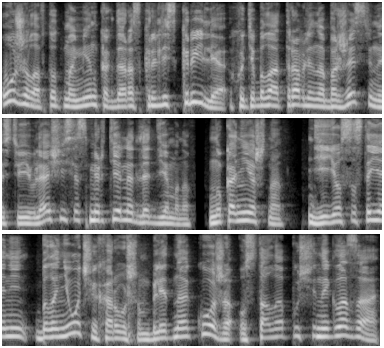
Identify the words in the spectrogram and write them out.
ожила в тот момент, когда раскрылись крылья, хоть и была отравлена божественностью, являющейся смертельной для демонов. Ну конечно. Ее состояние было не очень хорошим, бледная кожа, усталые опущенные глаза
